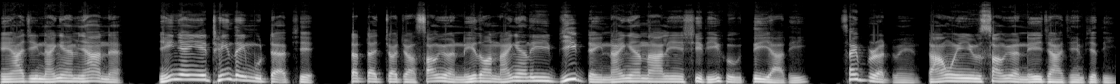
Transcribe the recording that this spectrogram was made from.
အင်အားကြီးနိုင်ငံများအနက်ငြိမ်းချမ်းရေးထိမ့်သိမ့်မှုတပ်အဖြစ်တက်တက်ကြွကြွဆောင်ရွက်နေသောနိုင်ငံသည်ပြည်တိန်နိုင်ငံသားလျင်ရှိသည်ဟုသိရသည် စိုက်ပရက်တွင်တာဝန်ယူဆောင်ရွက်နေကြခြင်းဖြစ်သည်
